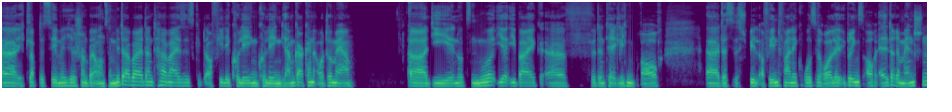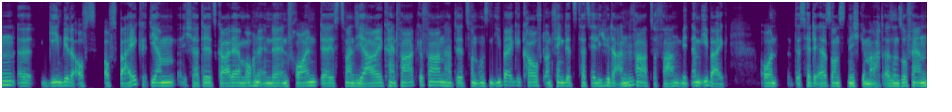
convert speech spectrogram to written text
Äh, ich glaube, das sehen wir hier schon bei unseren Mitarbeitern teilweise. Es gibt auch viele Kolleginnen und Kollegen, die haben gar kein Auto mehr äh, die nutzen nur ihr E-Bike äh, für den täglichen Brauch. Äh, das ist, spielt auf jeden Fall eine große Rolle. Übrigens auch ältere Menschen gehen wieder aufs, aufs Bike. Die haben, ich hatte jetzt gerade am Wochenende einen Freund, der ist 20 Jahre kein Fahrrad gefahren, hat jetzt von uns ein E-Bike gekauft und fängt jetzt tatsächlich wieder an, mhm. Fahrrad zu fahren mit einem E-Bike. Und das hätte er sonst nicht gemacht. Also insofern,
